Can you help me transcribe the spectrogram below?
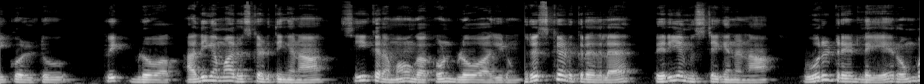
equal to quick blow up அதிகமாக ரிஸ்க் எடுத்தீங்கன்னா சீக்கிரமாக உங்கள் அக்கௌண்ட் ப்ளோ ஆகிடும். ரிஸ்க் எடுக்கிறதுல பெரிய மிஸ்டேக் என்னென்னா ஒரு ட்ரேட்லேயே ரொம்ப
